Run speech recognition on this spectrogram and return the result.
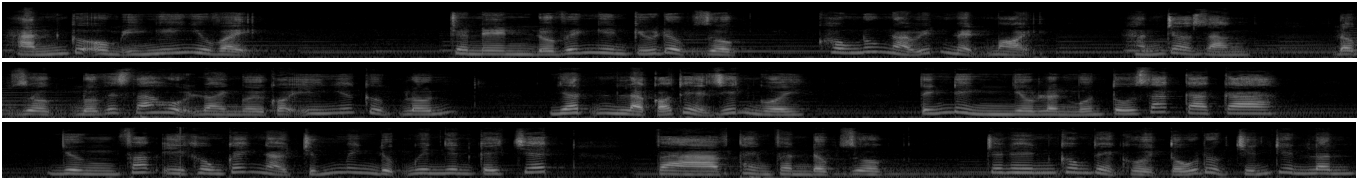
Hắn cứ ôm ý nghĩ như vậy. Cho nên đối với nghiên cứu độc dược, không lúc nào ít mệt mỏi. Hắn cho rằng độc dược đối với xã hội loài người có ý nghĩa cực lớn, nhất là có thể giết người. Tính Đình nhiều lần muốn tố giác ca ca, nhưng pháp y không cách nào chứng minh được nguyên nhân cái chết và thành phần độc dược, cho nên không thể khởi tố được Chiến Thiên Lân.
